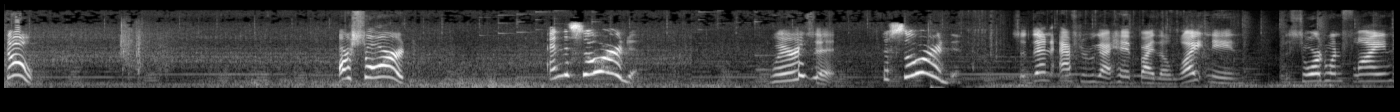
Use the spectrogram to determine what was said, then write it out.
No! Our sword! And the sword. Where is it? The sword. So then after we got hit by the lightning, the sword went flying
